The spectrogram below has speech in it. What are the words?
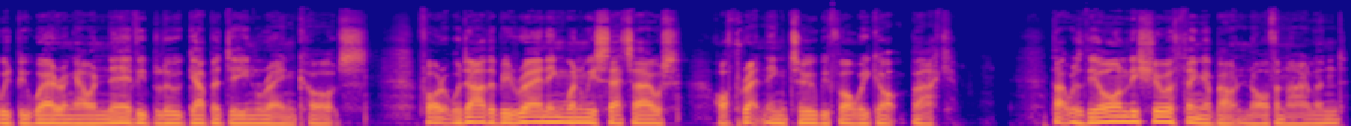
we'd be wearing our navy blue gabardine raincoats, for it would either be raining when we set out, or threatening to before we got back. That was the only sure thing about Northern Ireland.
